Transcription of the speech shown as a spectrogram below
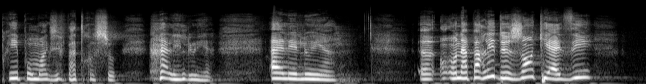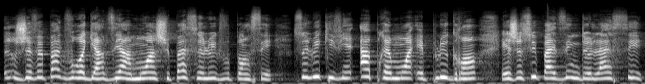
priez pour moi que j'ai pas trop chaud. Alléluia. Alléluia. Euh, on a parlé de Jean qui a dit, je ne veux pas que vous regardiez à moi, je ne suis pas celui que vous pensez. Celui qui vient après moi est plus grand et je ne suis pas digne de lasser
